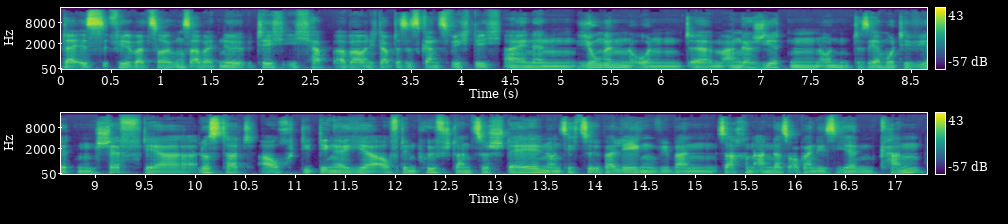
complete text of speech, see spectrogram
da ist viel Überzeugungsarbeit nötig. Ich habe aber, und ich glaube, das ist ganz wichtig, einen jungen und ähm, engagierten und sehr motivierten Chef, der Lust hat, auch die Dinge hier auf den Prüfstand zu stellen und sich zu überlegen, wie man Sachen anders organisieren kann.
